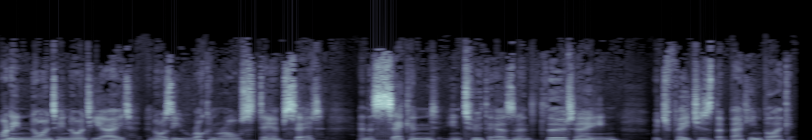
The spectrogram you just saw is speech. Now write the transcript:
one in 1998, an Aussie rock and roll stamp set, and the second in 2013 which features the Back in Black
